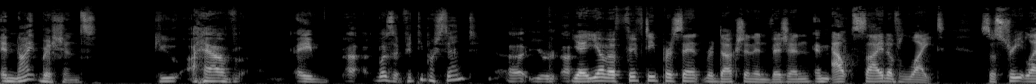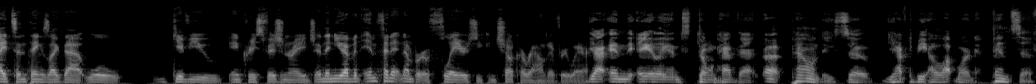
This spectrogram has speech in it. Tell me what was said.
in night missions, you have a uh, was it fifty percent? Uh, your uh, Yeah, you have a 50% reduction in vision And- outside of light. So street lights and things like that will give you increased vision range. And then you have an infinite number of flares you can chuck around everywhere. yeah, and the aliens don't have that uh, penalty, so you have to be a lot more defensive.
